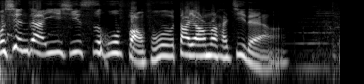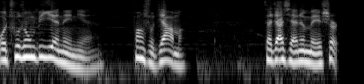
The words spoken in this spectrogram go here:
我现在依稀似乎仿佛大妖们还记得呀，我初中毕业那年放暑假嘛，在家闲着没事儿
